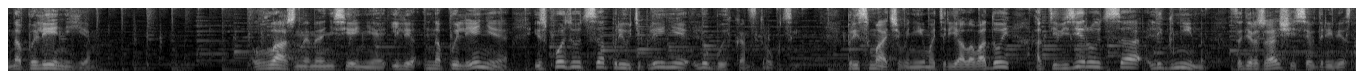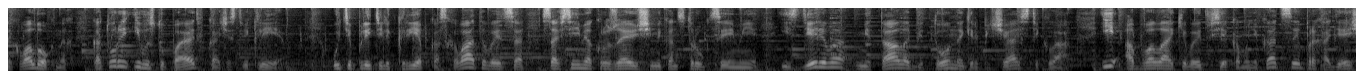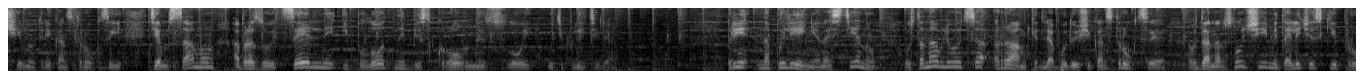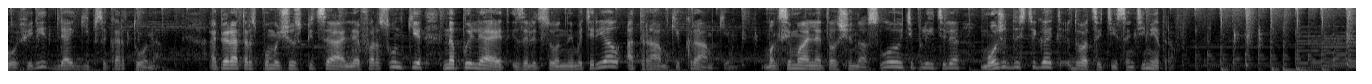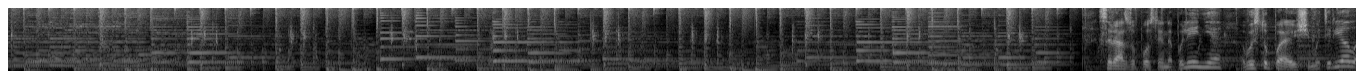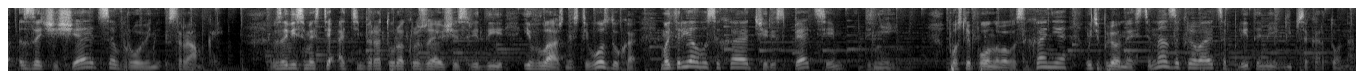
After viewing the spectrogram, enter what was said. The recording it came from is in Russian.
Напыление. Влажное нанесение или напыление используется при утеплении любых конструкций. При смачивании материала водой активизируется лигнин, содержащийся в древесных волокнах, который и выступает в качестве клея. Утеплитель крепко схватывается со всеми окружающими конструкциями из дерева, металла, бетона, кирпича, стекла и обволакивает все коммуникации, проходящие внутри конструкции, тем самым образует цельный и плотный бескровный слой утеплителя. При напылении на стену устанавливаются рамки для будущей конструкции, в данном случае металлические профили для гипсокартона. Оператор с помощью специальной форсунки напыляет изоляционный материал от рамки к рамке. Максимальная толщина слоя утеплителя может достигать 20 сантиметров. Сразу после напыления выступающий материал зачищается вровень с рамкой. В зависимости от температуры окружающей среды и влажности воздуха материал высыхает через 5-7 дней. После полного высыхания утепленная стена закрывается плитами гипсокартона.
